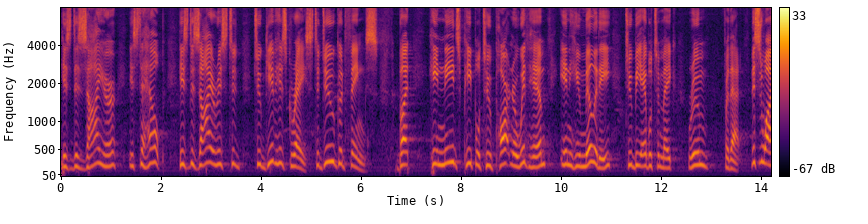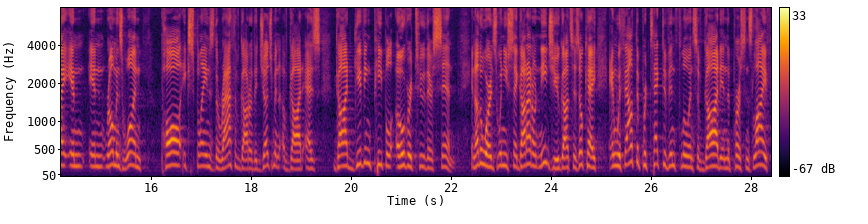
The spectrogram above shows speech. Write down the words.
His desire is to help. His desire is to, to give his grace, to do good things. But he needs people to partner with him in humility to be able to make room for that. This is why in, in Romans 1, Paul explains the wrath of God or the judgment of God as God giving people over to their sin. In other words, when you say, God, I don't need you, God says, okay. And without the protective influence of God in the person's life,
